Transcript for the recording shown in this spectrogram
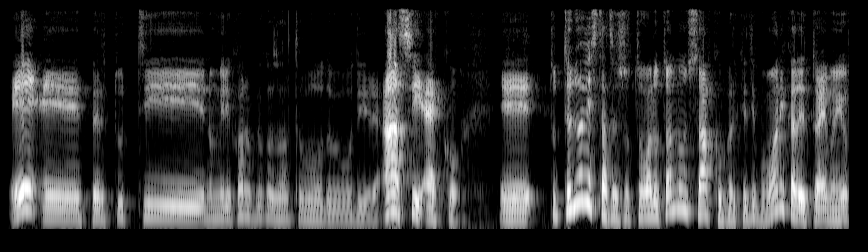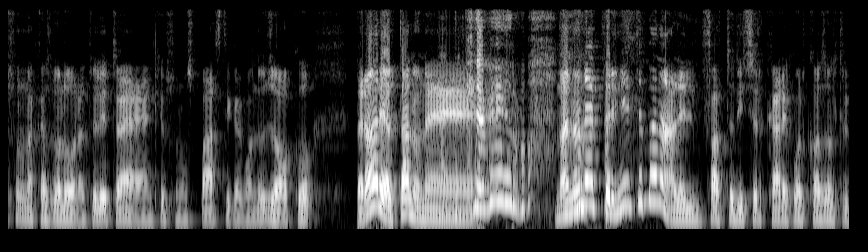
E eh, per tutti, non mi ricordo più cos'altro dovevo dire. Ah, sì, ecco. Eh, tutte e due vi state sottovalutando un sacco perché, tipo, Monica ha detto, eh, ma io sono una casualona. Tu hai detto, eh, anche io sono spastica quando gioco. Però in realtà non è. Eh, è vero. Ma non è per niente banale il fatto di cercare qualcosa oltre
